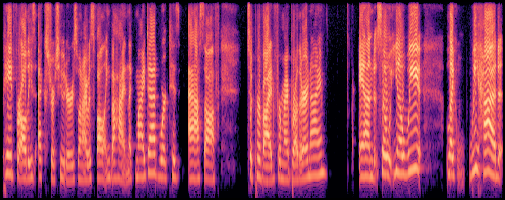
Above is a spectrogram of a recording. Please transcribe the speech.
paid for all these extra tutors when I was falling behind. Like my dad worked his ass off to provide for my brother and I. And so, you know, we like we had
